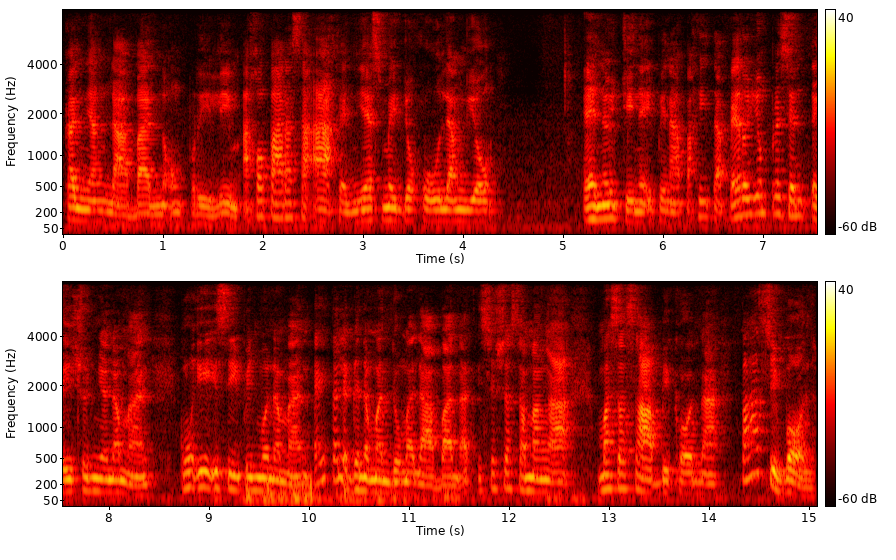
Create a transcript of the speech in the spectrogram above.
kanyang laban noong prelim. Ako para sa akin, yes, medyo kulang yung energy na ipinapakita. Pero yung presentation niya naman, kung iisipin mo naman, ay talaga naman lumalaban at isa siya sa mga masasabi ko na possible,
